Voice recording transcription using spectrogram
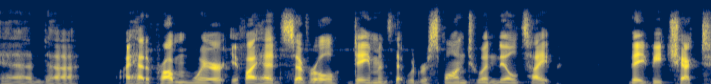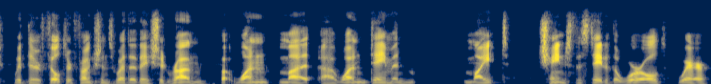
and uh, I had a problem where if I had several daemons that would respond to a nil type, they'd be checked with their filter functions whether they should run, but one uh, one daemon might change the state of the world where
